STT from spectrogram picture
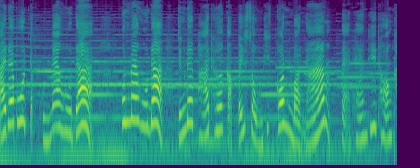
ายได้พูดกับคุณแม่ฮูด้า คุณแม่ฮูด้าจึงได้พาเธอกลับไปส่งที่ก้นบ่อน้ำ แต่แทนที่ทองค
